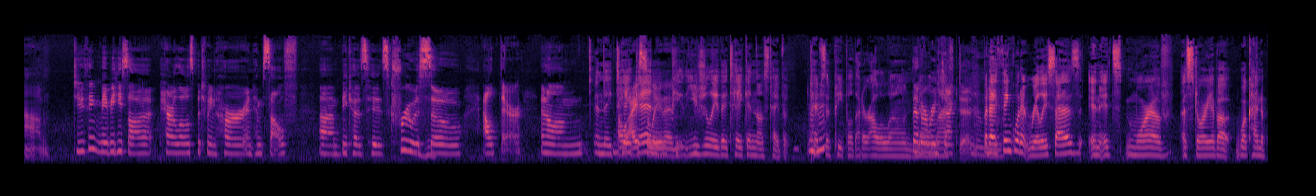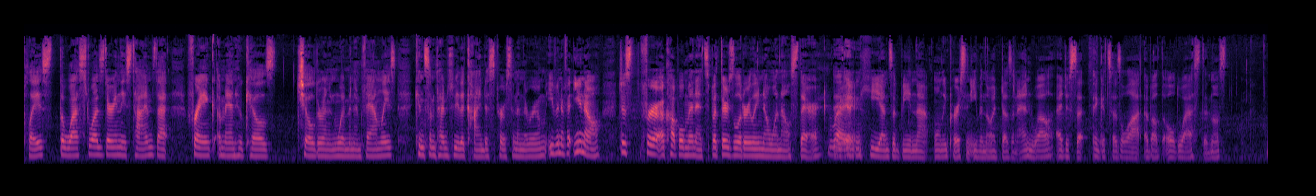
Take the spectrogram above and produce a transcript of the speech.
Um, Do you think maybe he saw parallels between her and himself um, because his crew Mm-hmm. is so out there? And um, And they take Oh, in isolated. pe- usually they take in those type of types of people that are all alone, Mm-hmm. that no are one left. rejected. But I think what it really says, and it's more of a story about what kind of place the West was during these times, that Frank, a man who kills children and women and families, can sometimes be the kindest person in the room, even if it, you know, just for a couple minutes, but there's literally no one else there. Right. And he ends up being that only person, even though it doesn't end well. I just think it says a lot about the Old West and those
